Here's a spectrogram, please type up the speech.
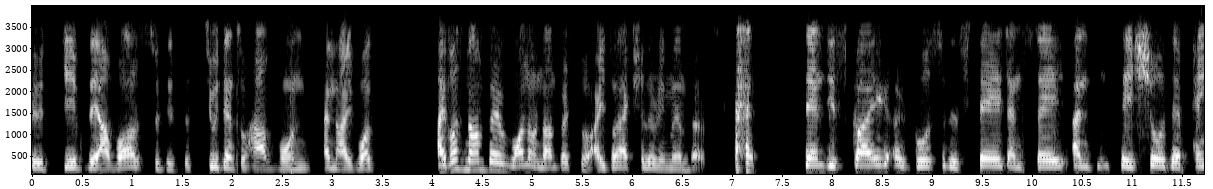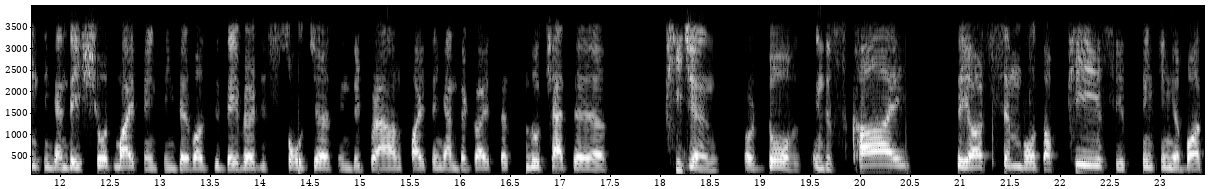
to give the awards to these students who have won. And I was, I was number one or number two. I don't actually remember. then this guy uh, goes to the stage and say, and they show the painting, and they showed my painting. There was, they were the soldiers in the ground fighting, and the guy says, "Look at the pigeons or doves in the sky. They are symbols of peace." He's thinking about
